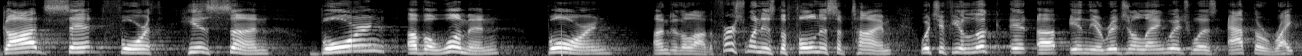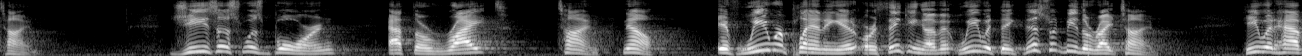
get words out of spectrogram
God sent forth his son, born of a woman, born under the law. The first one is the fullness of time, which, if you look it up in the original language, was at the right time. Jesus was born at the right time. Now, if we were planning it or thinking of it, we would think this would be the right time. He would have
